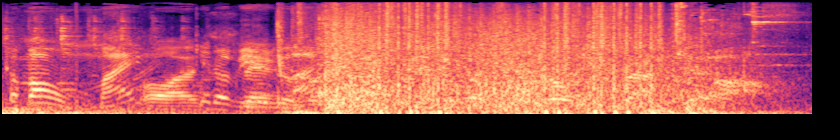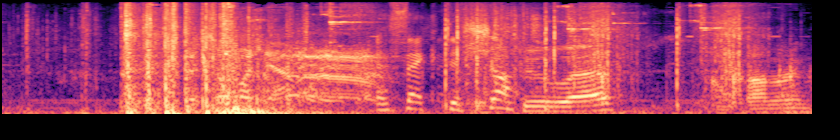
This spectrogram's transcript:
Come on, Mike. Oh, Get over here, saved There's so much ammo. Effective shot. Two left. I'm coming.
